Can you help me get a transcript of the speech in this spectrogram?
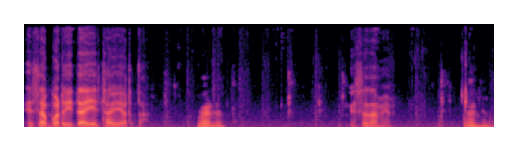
Esa puertita ahí está abierta. Bueno, Esa también. bueno.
